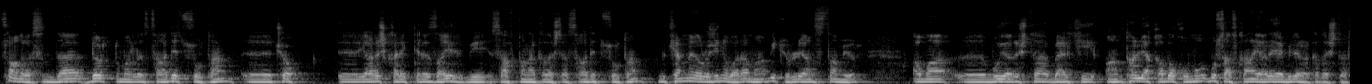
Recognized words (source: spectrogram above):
Sonrasında 4 numaralı Saadet Sultan. Ee, çok e, yarış karakteri zayıf bir safkan arkadaşlar Saadet Sultan. Mükemmel orijini var ama bir türlü yansıtamıyor. Ama e, bu yarışta belki Antalya Kabakumu bu safkana yarayabilir arkadaşlar.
